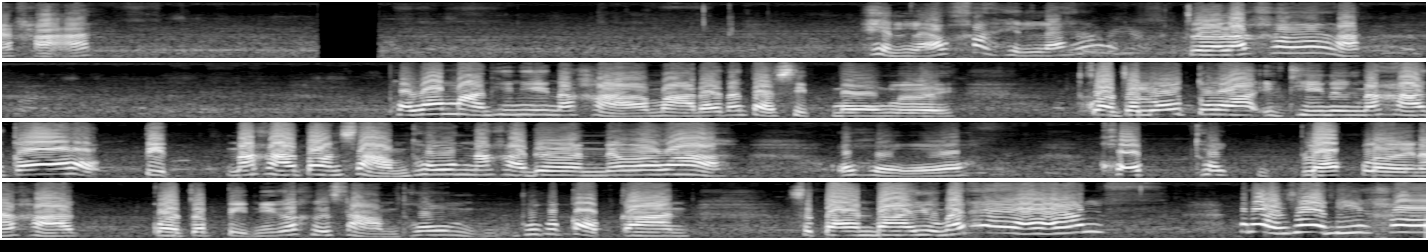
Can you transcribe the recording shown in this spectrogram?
นะคะ เห็นแล้วค่ะ เห็นแล้ว เจอแล้วค่ะ เพราะว่ามาที่นี่นะคะ มาได้ตั้งแต่ 10 โมงเลย กว่าจะรู้ตัวอีกทีนึงนะคะ ก็ปิดนะคะตอน3ามทุ่มนะคะ เดินเรียกว่าว่าโอ้โห ครบทุกบล็อกเลยนะคะ กว่าจะปิดนี่ก็คือ3ามทุ่ม ผู้ประกอบการสแตนบายอยู่แม่แถมแม่แถมสวัสดีค่ะ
